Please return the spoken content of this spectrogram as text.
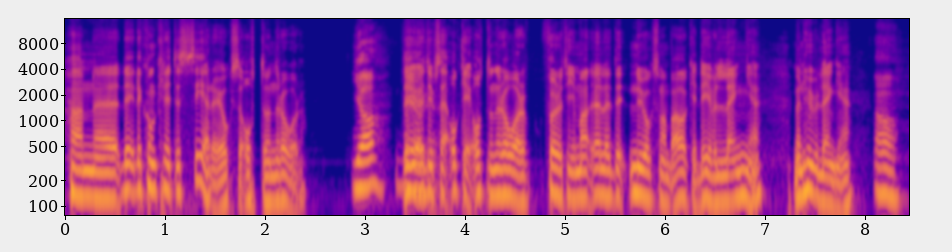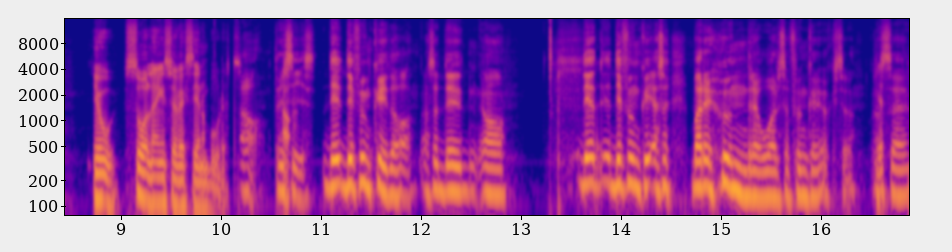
han, eh, det, det konkretiserar ju också 800 år. Ja, Det, det gör ju typ såhär, okej 800 år förr i tiden, eller det, nu också man bara okej det är väl länge. Men hur länge? Ja, Jo, så länge så det växer genom bordet. ja precis. Det, det funkar ju idag. Alltså det, ja. Det, det, det funkar ju, alltså, bara i 100 år så funkar det också. Alltså,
